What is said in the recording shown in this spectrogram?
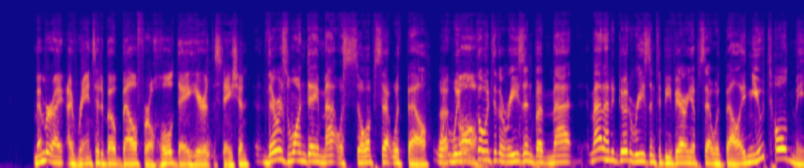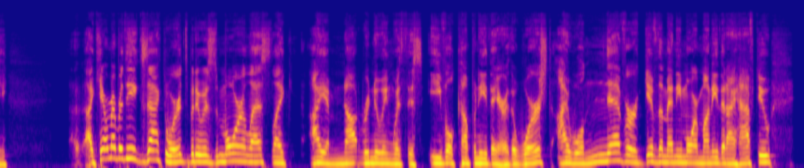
Remember, I, I ranted about Bell for a whole day here at the station. There was one day Matt was so upset with Bell. We- Uh, we won't oh. go into the reason, but Matt Matt had a good reason to be very upset with Bell. And you told me I can't remember the exact words, but it was more or less like I am not renewing with this evil company. They are the worst. I will never give them any more money than I have to.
